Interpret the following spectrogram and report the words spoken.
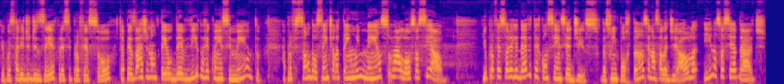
Eu gostaria de dizer para esse professor que apesar de não ter o devido reconhecimento, a profissão docente ela tem um imenso valor social. E o professor ele deve ter consciência disso, da sua importância na sala de aula e na sociedade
